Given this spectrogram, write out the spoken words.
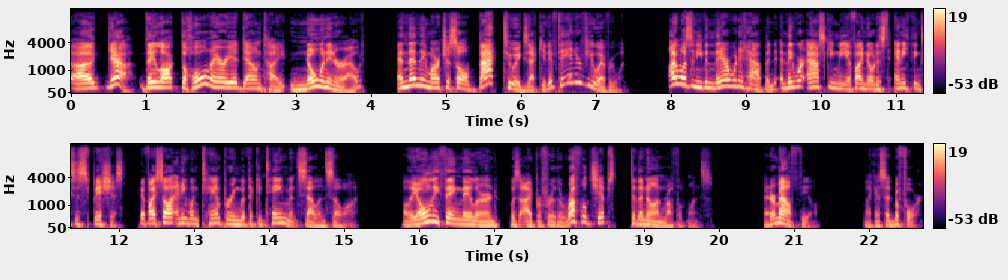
uh, yeah, they lock the whole area down tight, no one in or out, and then they march us all back to executive to interview everyone. I wasn't even there when it happened, and they were asking me if I noticed anything suspicious, if I saw anyone tampering with the containment cell, and so on. Well, the only thing they learned was I prefer the ruffled chips to the non ruffled ones. Better mouthfeel, like I said before.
